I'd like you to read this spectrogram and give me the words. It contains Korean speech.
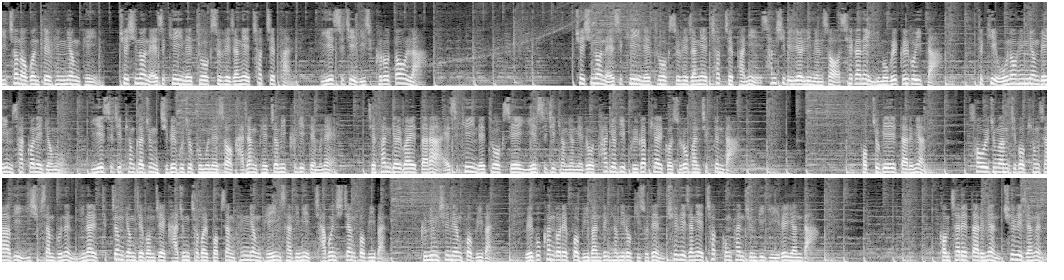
2천억 원대 횡령 배임, 최신원 SK 네트워크스 회장의 첫 재판, ESG 리스크로 떠올라. 최신원 SK 네트워크스 회장의 첫 재판이 30일 열리면서 세간의 이목을 끌고 있다. 특히 오너 횡령 배임 사건의 경우 ESG 평가 중 지배구조 부문에서 가장 배점이 크기 때문에 재판 결과에 따라 SK 네트워크스의 ESG 경영에도 타격이 불가피할 것으로 관측된다. 법조계에 따르면 서울중앙지법 형사합의 23부는 이날 특정경제범죄 가중처벌법상 횡령 배임 사기 및 자본시장법 위반, 금융실명법 위반, 외국환 거래법 위반 등 혐의로 기소된 최 회장의 첫 공판 준비 기일을 연다. 검찰에 따르면 최 회장은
